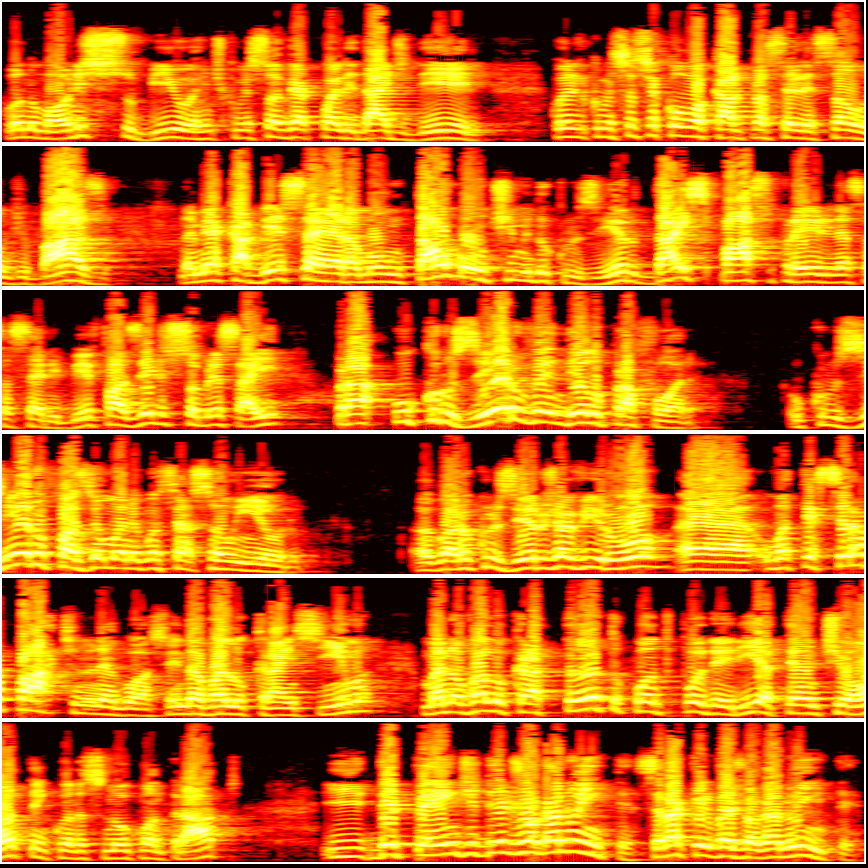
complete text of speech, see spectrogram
quando o Maurício subiu, a gente começou a ver a qualidade dele, quando ele começou a ser convocado para a seleção de base, na minha cabeça era montar um bom time do Cruzeiro, dar espaço para ele nessa Série B, fazer ele sobressair para o Cruzeiro vendê-lo para fora o Cruzeiro fazer uma negociação em euro. Agora o Cruzeiro já virou é, uma terceira parte no negócio. Ainda vai lucrar em cima, mas não vai lucrar tanto quanto poderia até anteontem, quando assinou o contrato. E depende dele jogar no Inter. Será que ele vai jogar no Inter?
